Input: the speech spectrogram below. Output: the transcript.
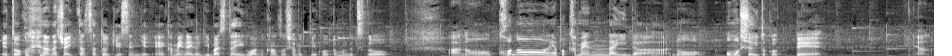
えっと、この辺の話は一旦さておきですね、え仮面ライダーリバイス第5話の感想を喋っていこうと思うんですけど、あのこのやっぱ仮面ライダーの面白いとこって、ねあの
